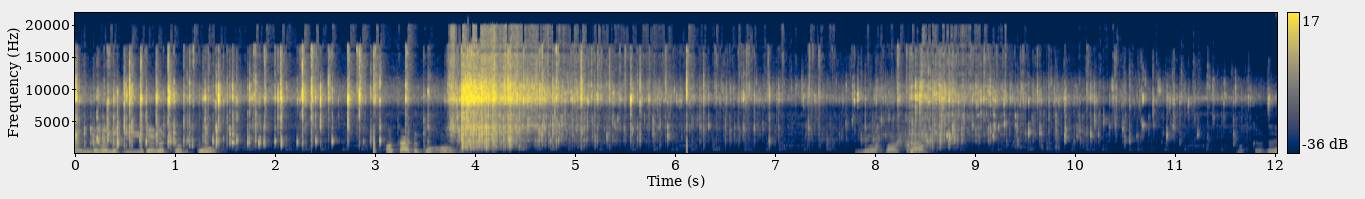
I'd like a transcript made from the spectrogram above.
രണ്ട് മണി ജീരകം ഇട്ടുകൊടുത്തു അപ്പോൾ കടുക് മുളക്. ഈ ഓഫാക്കാം നമുക്കത്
